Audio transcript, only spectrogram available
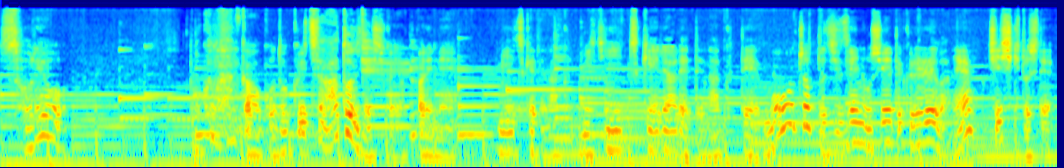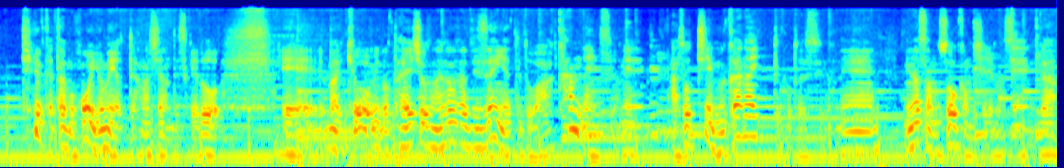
それを僕なんかはこう独立した後でしかやっぱりね身につけてなく身につけられてなくてもうちょっと事前に教えてくれればね知識としてっていうか多分本読めよって話なんですけど、えー、まあ、興味の対象がなかなかデザインやってると分かんないんですよね。あそっちに向かないってことですよね。皆さんもそうかもしれませんが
